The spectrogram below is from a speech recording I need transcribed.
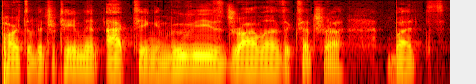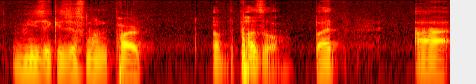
parts of entertainment, acting in movies, dramas, etc. But music is just one part of the puzzle. But uh,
